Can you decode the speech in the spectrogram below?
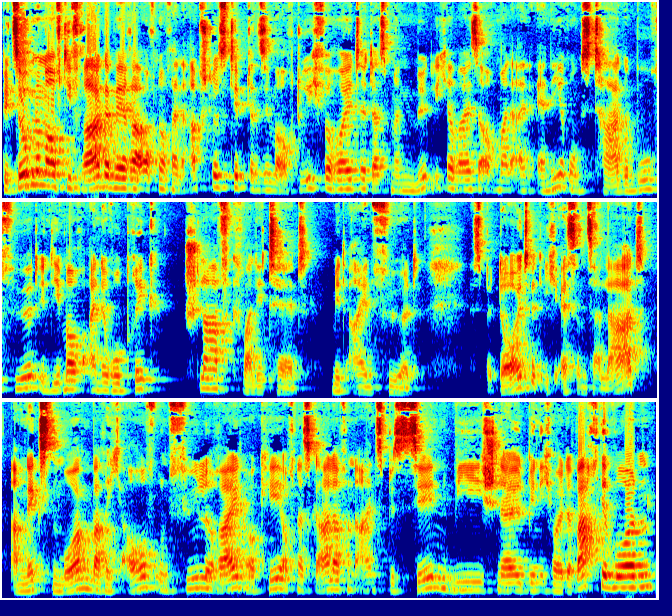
Bezogen nochmal auf die Frage wäre auch noch ein Abschlusstipp, dann sind wir auch durch für heute, dass man möglicherweise auch mal ein Ernährungstagebuch führt, in dem auch eine Rubrik Schlafqualität mit einführt. Das bedeutet, ich esse einen Salat, am nächsten Morgen wache ich auf und fühle rein, okay, auf einer Skala von 1 bis 10, wie schnell bin ich heute wach geworden?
